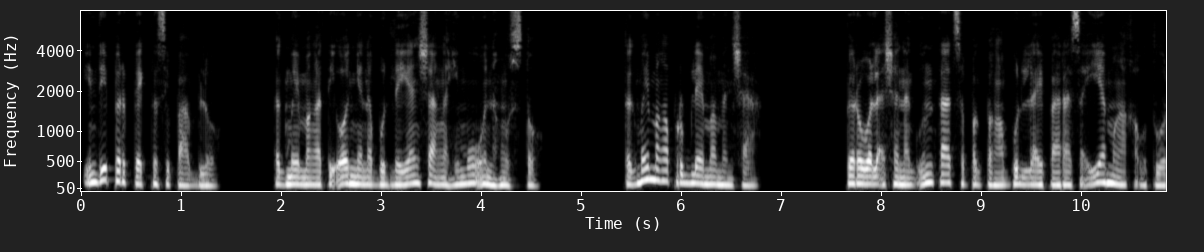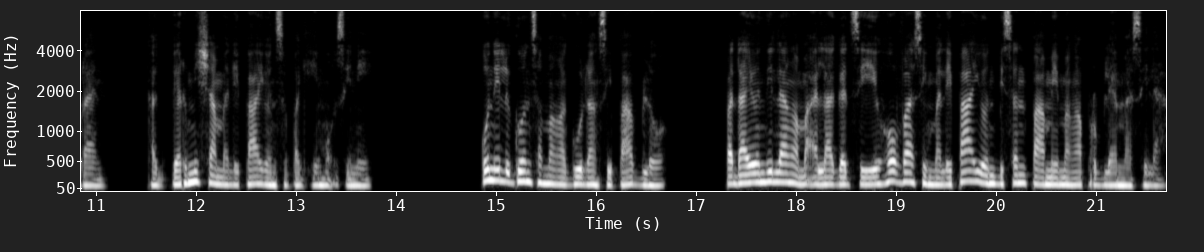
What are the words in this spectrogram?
Hindi perpekto si Pablo. Kag may mga tion nga nabudlayan siya nga himuon ang gusto. Kag may mga problema man siya, pero wala siya naguntat sa pagpangabudlay para sa iya mga kauturan, kag permi siya malipayon sa paghimo sini. Kung ilugon sa mga gulang si Pablo, padayon nila nga maalagad si Jehova sing malipayon bisan pa may mga problema sila.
